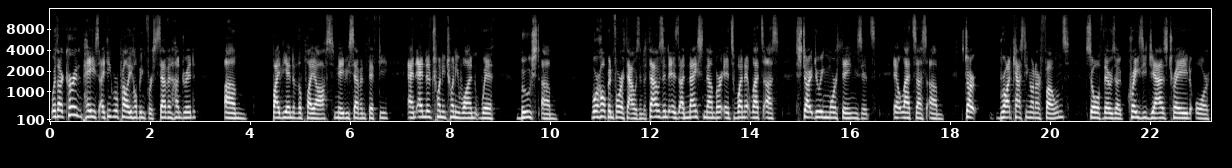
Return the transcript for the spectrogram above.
with our current pace, I think we're probably hoping for 700 um, by the end of the playoffs, maybe 750. And end of 2021 with boost, um, we're hoping for a thousand. A thousand is a nice number. It's when it lets us start doing more things. It's it lets us um, start broadcasting on our phones. So if there's a crazy jazz trade or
